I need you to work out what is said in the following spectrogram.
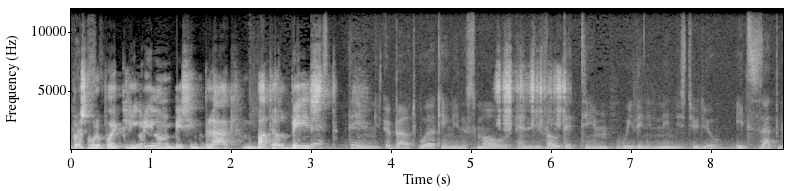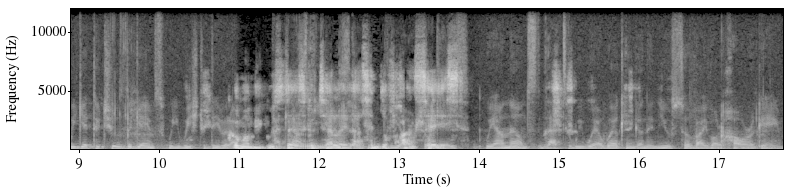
Pues el grupo Equilibrium, Beast in Black, Battle Beast. thing about working in a small and devoted team within an indie studio is that we get to choose the games we wish to develop. Cómo me gusta escucharle el acento francés. We announced that we were working on a new survival horror game.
